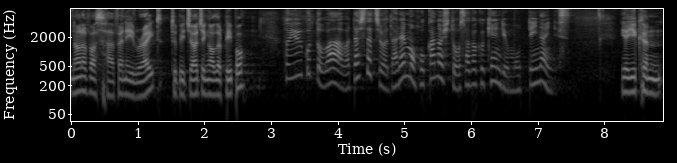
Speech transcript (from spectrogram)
none of us have any right to be judging other people. ということは私たちは誰も他の人を裁く権利を持っていないんです。Yeah, you can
